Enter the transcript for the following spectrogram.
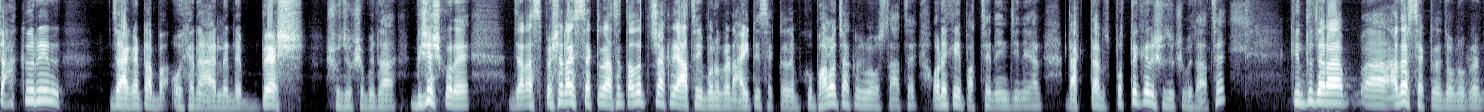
চাকরির জায়গাটা ওইখানে আয়ারল্যান্ডে বেশ সুযোগ সুবিধা। বিশেষ করে যারা স্পেশালাইজ সেক্টরে আছেন, তাদের চাকরি আছেই, মনে করেন আইটি সেক্টরে খুব ভালো চাকরির ব্যবস্থা আছে, অনেকেই পাচ্ছেন ইঞ্জিনিয়ার ডাক্তার, প্রত্যেকেরই সুযোগ সুবিধা আছে। কিন্তু যারা আদার সেক্টরে যেমন করেন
